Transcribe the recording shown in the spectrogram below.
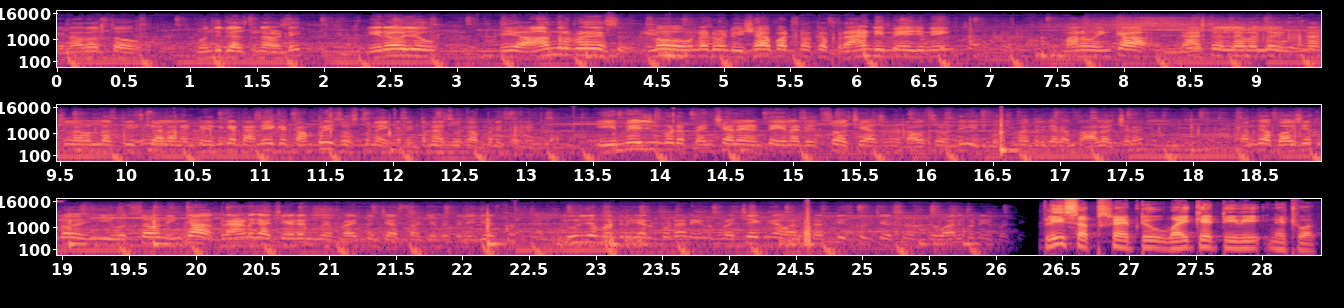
నినాదంతో ముందుకు వెళ్తున్నామండి. ఈరోజు ఈ ఆంధ్రప్రదేశ్లో ఉన్నటువంటి విశాఖపట్నం ఒక బ్రాండ్ ఇమేజ్ని మనం ఇంకా నేషనల్ లెవెల్లో ఇంటర్నేషనల్ లెవెల్లో తీసుకెళ్ళాలంటే ఎందుకంటే అనేక కంపెనీస్ వస్తున్నాయి ఇక్కడ ఇంటర్నేషనల్ కంపెనీస్ అన్నింటిలో ఈ ఇమేజ్ని కూడా పెంచాలి అంటే ఇలాంటి ఉత్సవాలు చేయాల్సిన అవసరం ఉంది ఇది ముఖ్యమంత్రి గారి ఒక ఆలోచన కనుక భవిష్యత్తులో ఈ ఉత్సవాన్ని ఇంకా గ్రాండ్గా చేయడానికి మేము ప్రయత్నం చేస్తామని చెప్పి తెలియజేస్తాం టూరిజం మంత్రి గారు కూడా నేను ప్రత్యేకంగా వారి శ్రద్ధ తీసుకొని చేస్తున్నటువంటి వారికి కూడా నేను Please subscribe to YK TV Network.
